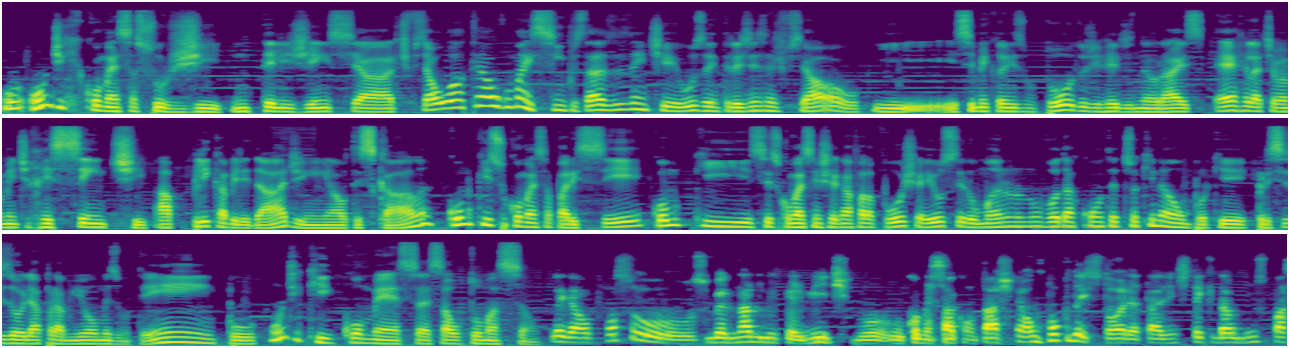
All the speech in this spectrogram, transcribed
Onde que começa a surgir inteligência artificial ou até algo mais simples, tá? Às vezes a gente usa inteligência artificial e esse mecanismo todo de redes neurais é relativamente recente a aplicabilidade em alta escala. Como que isso começa a aparecer? Como que vocês começam a enxergar e falar, poxa, eu ser humano não vou dar conta disso aqui não, porque precisa olhar para mim ao mesmo tempo. Onde que começa essa automação? Legal. Posso, se o Bernardo me permite, vou, vou, começar a contar. Acho que é um pouco da história, tá? A gente tem que dar alguns passos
